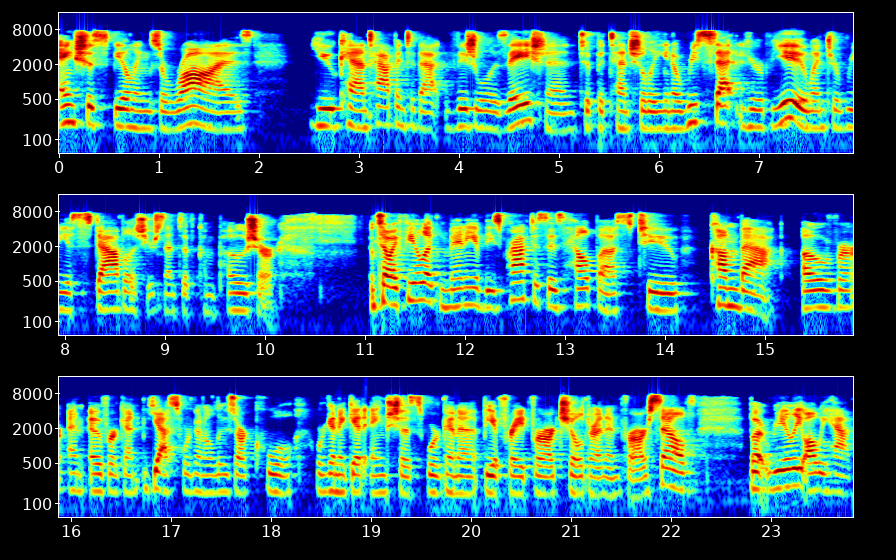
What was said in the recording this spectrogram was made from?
anxious feelings arise, you can tap into that visualization to potentially, you know, reset your view and to reestablish your sense of composure. And so I feel like many of these practices help us to come back over and over again. Yes, we're going to lose our cool. We're going to get anxious. We're going to be afraid for our children and for ourselves. But really, all we have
